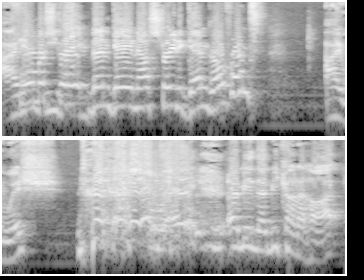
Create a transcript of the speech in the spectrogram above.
I didn't former even- straight, then gay, now straight again girlfriends? I wish. I mean, that'd be kind of hot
